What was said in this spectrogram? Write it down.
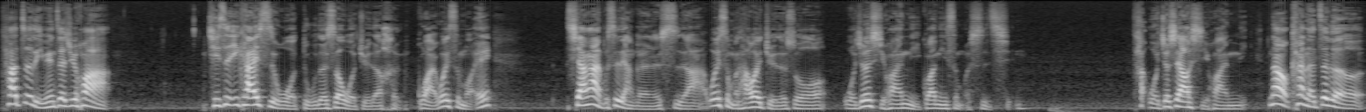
他这里面这句话，其实一开始我读的时候，我觉得很怪，为什么？哎，相爱不是两个人的事啊，为什么他会觉得说，我就喜欢你，关你什么事情？他我就是要喜欢你。那我看了这个，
